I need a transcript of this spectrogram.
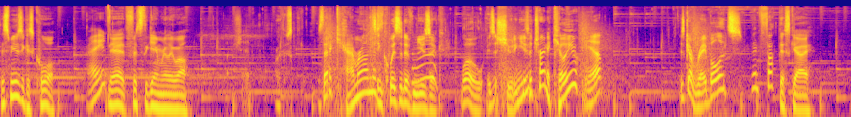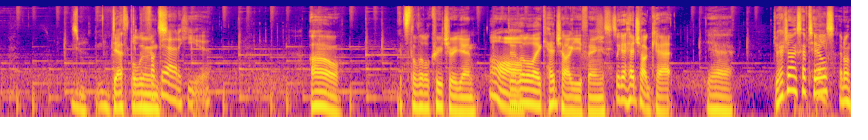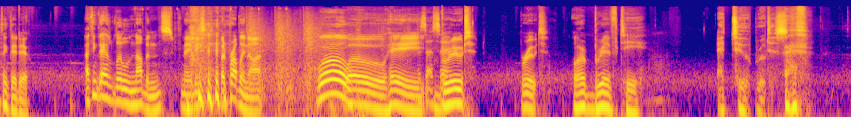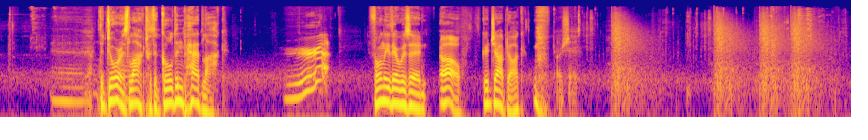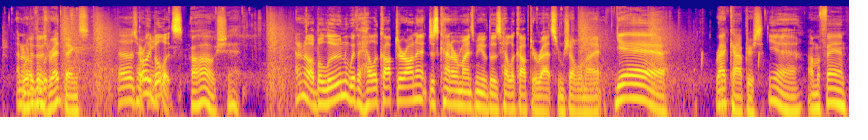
This music is cool. right? Yeah, it fits the game really well. Oh shit. Are those, is that a camera on It's this? inquisitive music. Whoa, is it shooting you? Is it trying to kill you? Yep. It's got ray bullets? Then fuck this guy. These death balloons. Fuck out of here. Oh. It's the little creature again. They're Oh, little like hedgehoggy things. it's like a hedgehog cat. Yeah. Do hedgehogs have tails? I don't think they do. I think they have little nubbins, maybe, but probably not. Whoa. Whoa, hey, What's that say? Brute brute. or brivty. Et tu, Brutus. The door is locked with a golden padlock. If only there was a. Oh, good job, dog. Oh shit. I don't What know, are those red things? Those hurt Probably me. bullets. Oh shit. I don't know. A balloon with a helicopter on it just kind of reminds me of those helicopter rats from Shovel Knight. Yeah. Ratcopters. Yeah. I'm a fan.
